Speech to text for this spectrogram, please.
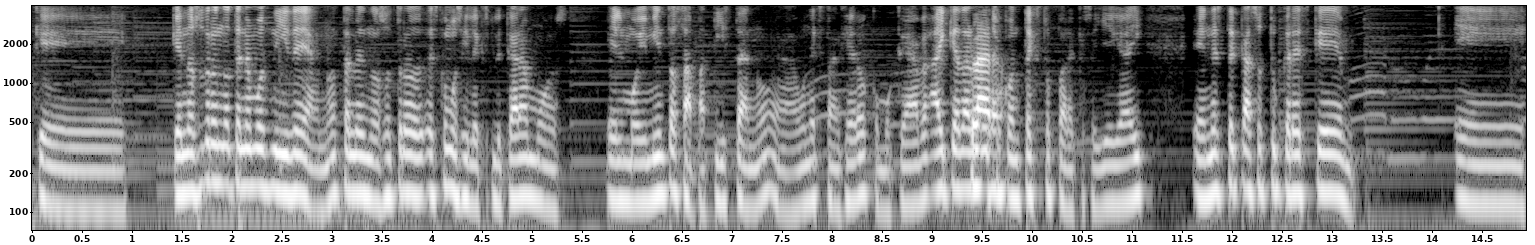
que, que nosotros no tenemos ni idea, ¿no? Tal vez nosotros es como si le explicáramos el movimiento zapatista, ¿no? A un extranjero, como que hay que dar mucho contexto para que se llegue ahí. En este caso, ¿tú crees que eh,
